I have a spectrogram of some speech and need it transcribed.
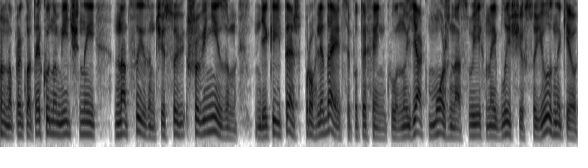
наприклад, економічний нацизм чи шовінізм, який теж проглядається потихеньку. Ну як можна своїх найближчих союзників,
